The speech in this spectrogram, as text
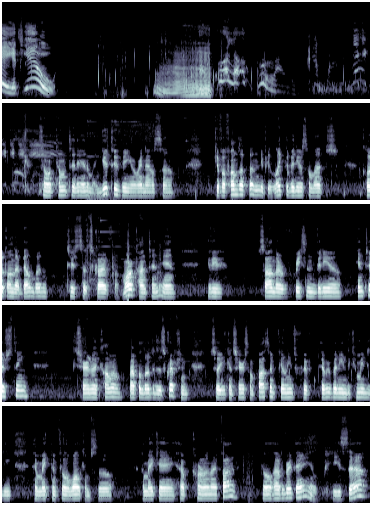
Hey, it's you! So we're coming to the end of my YouTube video right now, so give a thumbs up button if you like the video so much. Click on that bell button to subscribe for more content and if you saw the recent video interesting, share the comment right below the description so you can share some thoughts and feelings with everybody in the community and make them feel welcome. So I make a HappyKarl095. You'll have a great day and peace out.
